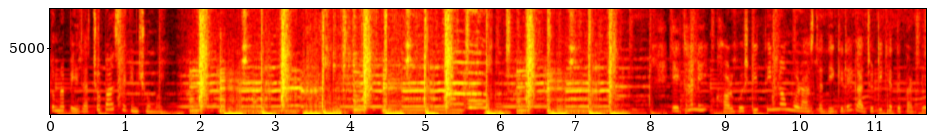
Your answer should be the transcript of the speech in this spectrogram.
তোমরা পেয়ে যাচ্ছ পাঁচ সেকেন্ড সময়। এখানে খরগোশটি তিন নম্বর রাস্তা দিয়ে গেলে গাজরটি খেতে পারবে।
